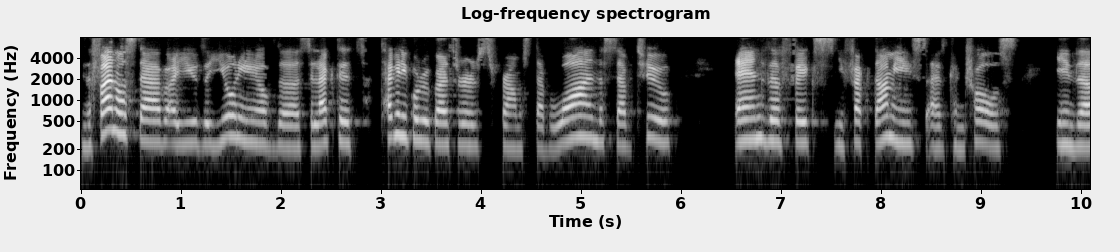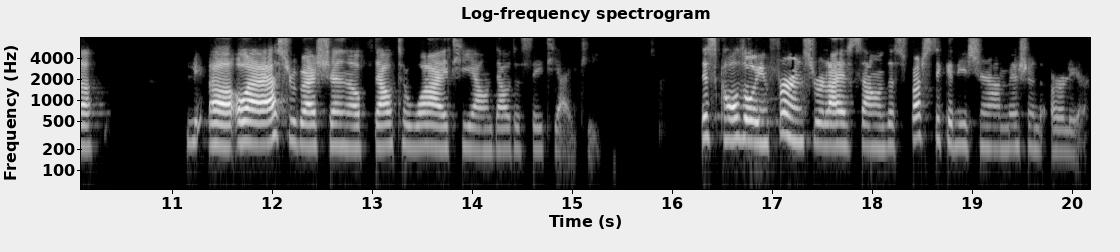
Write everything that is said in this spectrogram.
In the final step, I use the union of the selected technical regressors from step one to step two and the fixed effect dummies as controls in the uh, OLS regression of delta YT on delta CTIT. This causal inference relies on the sparsity condition I mentioned earlier.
